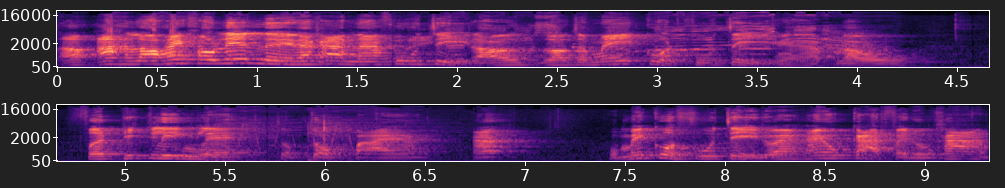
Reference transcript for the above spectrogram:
เราอะเราให้เขาเล่นเลยแล้วกันนะฟูจิเราเราจะไม่กดฟูจินะครับ เราเฟิร์สพิกลิงเลยจบจบไปนะอะผมไม่กดฟูจิด้วยให้โอกาสฝ่ายตรงข้าม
